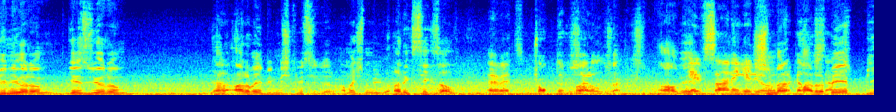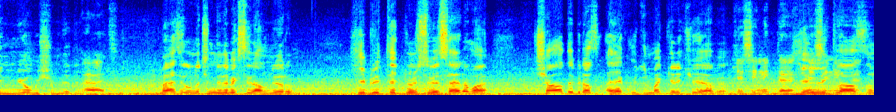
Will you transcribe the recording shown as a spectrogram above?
Biniyorum, geziyorum. Yani arabaya binmiş gibi hissediyorum. Ama şimdi bir RX-8 aldık. Evet. Çok da güzel olacak. Abi Efsane geliyor şimdi ben arkadaşlar. arabaya binmiyormuşum dedim. Evet. Ben senin onun için ne demek istediğini anlıyorum. Hibrit teknolojisi vesaire ama çağda biraz ayak uydurmak gerekiyor ya abi. Kesinlikle. Yenilik kesinlikle. lazım.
